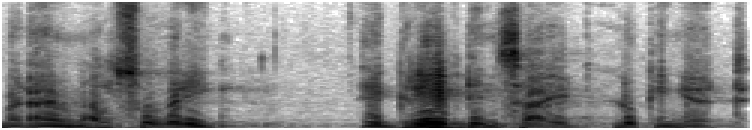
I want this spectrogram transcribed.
but I am also very aggrieved inside looking at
